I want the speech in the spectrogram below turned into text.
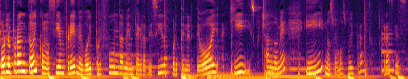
Por lo pronto y como siempre me voy profundamente agradecida por tenerte hoy aquí escuchándome y nos vemos muy pronto. Gracias.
